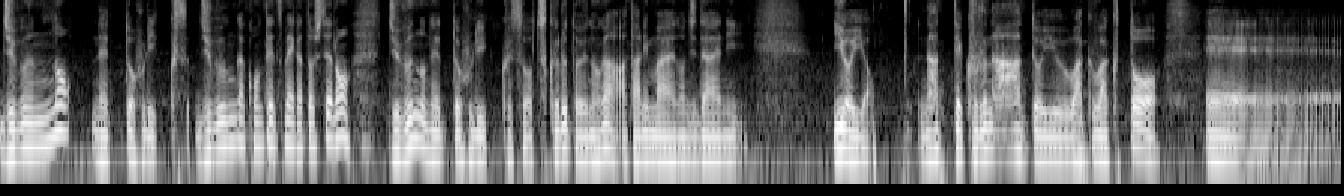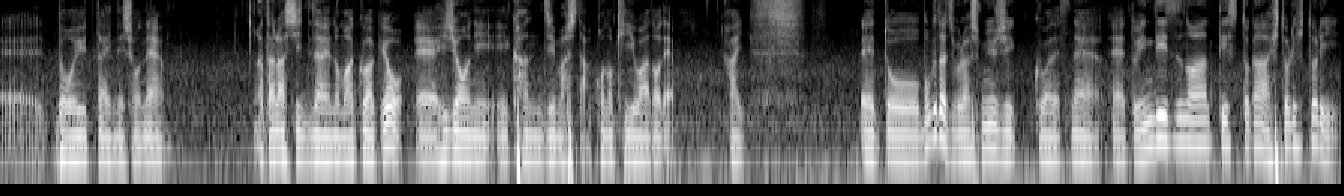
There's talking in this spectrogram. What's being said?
自分のネットフリックス、自分がコンテンツメーカーとしての自分のネットフリックスを作るというのが当たり前の時代に、いよいよなってくるなというワクワクと、えー、どう言ったらいいんでしょうね。新しい時代の幕開けを、えー、非常に感じました。このキーワードで。はい。えっ、ー、と、僕たちブラッシュミュージックはですね、えっ、ー、と、インディーズのアーティストが一人一人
